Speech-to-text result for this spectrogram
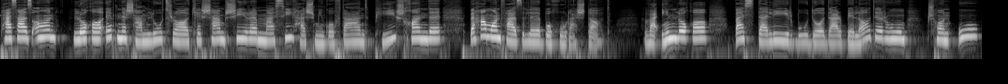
پس از آن لقا ابن شملوت را که شمشیر مسیحش می گفتند پیش خوانده به همان فضل بخورش داد و این لقا بس دلیر بود و در بلاد روم چون او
